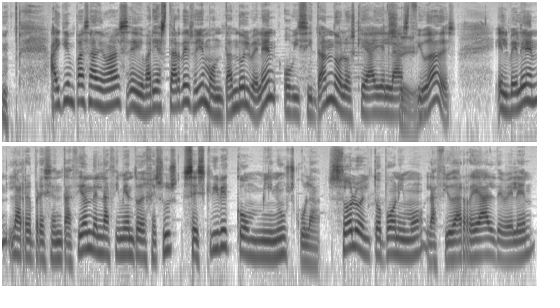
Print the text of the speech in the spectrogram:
Hay quien pasa además eh, varias tardes, oye, montando el Belén o visitando los que hay en las Sí. ciudades. El Belén, la representación del nacimiento de Jesús, se escribe con minúscula. Solo el topónimo, la ciudad real de Belén,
